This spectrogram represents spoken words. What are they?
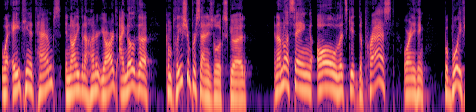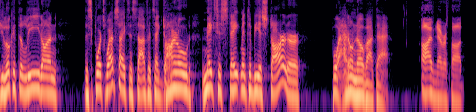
what, 18 attempts and not even 100 yards? I know the completion percentage looks good. And I'm not saying, oh, let's get depressed or anything. But boy, if you look at the lead on the sports websites and stuff, it's like Darnold makes a statement to be a starter. Boy, I don't know about that. I've never thought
